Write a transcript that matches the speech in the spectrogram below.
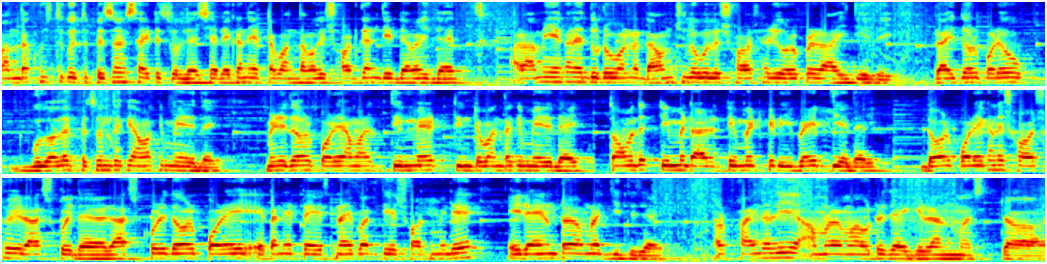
বান্দা খুঁজতে খুঁজতে পেছনের সাইডে চলে আসি, আর এখানে একটা বান্দা আমাকে শর্ট গান দিয়ে ড্যামেজ দেয়। আর আমি এখানে দুটো বান্দা ডাউন ছিল বলে সরাসরি ওর উপরে রাই দিয়ে দেই। রাই দেওয়ার পরেও গুলালের পেছন থেকে আমাকে মেরে দেয়। মেরে দেওয়ার পরে আমার টিমমেট তিনটে বান্দাকে মেরে দেয়। তো আমাদের টিমমেট আর টিমমেটকে রিভাইভ দিয়ে দেয়। দেওয়ার পরে এখানে সরাসরি রাশ করে দেয়। রাশ করে দেওয়ার পরে এখানে একটা স্নাইপার দিয়ে শট মেরে এই রাউন্ডটা আমরা জিতে যাই। আর ফাইনালি আমরা মা উঠে যাই গ্র্যান্ড মাস্টার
